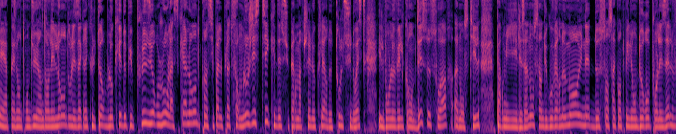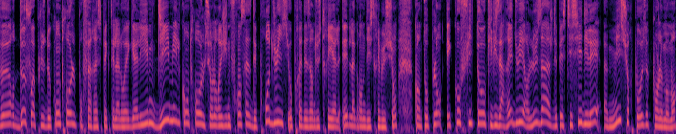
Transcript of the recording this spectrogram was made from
Et appel entendu hein, dans les Landes où les agriculteurs bloqués depuis plusieurs jours la Scalande, principale plateforme logistique des supermarchés Leclerc de tout le sud-ouest. Ils vont lever le camp dès ce soir, annonce-t-il. Parmi les annonces hein, du gouvernement, une aide de 150 millions d'euros pour les éleveurs, deux fois plus de contrôles pour faire respecter la loi Egalim, 10 000 contrôles sur l'origine française des produits auprès des industriels et de la grande distribution. Quant au plan Ecofito qui vise à réduire l'usage des pesticides, il est mis sur pause pour le moment.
